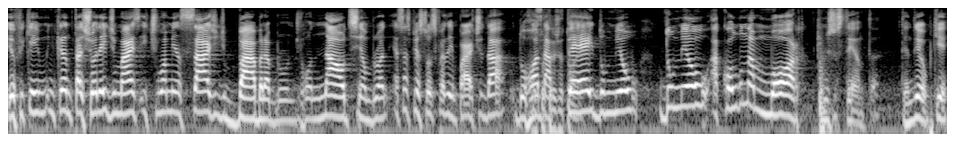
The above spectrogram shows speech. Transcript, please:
Eu fiquei encantado, chorei demais e tinha uma mensagem de Bárbara Bruno, de Ronaldo Ciambrone, essas pessoas que fazem parte da, do rodapé e do meu, do meu, a coluna mor que me sustenta. Entendeu? Porque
